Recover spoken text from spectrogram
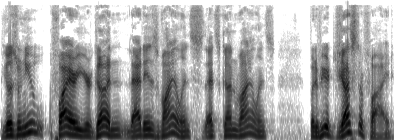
Because when you fire your gun, that is violence. That's gun violence. But if you're justified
